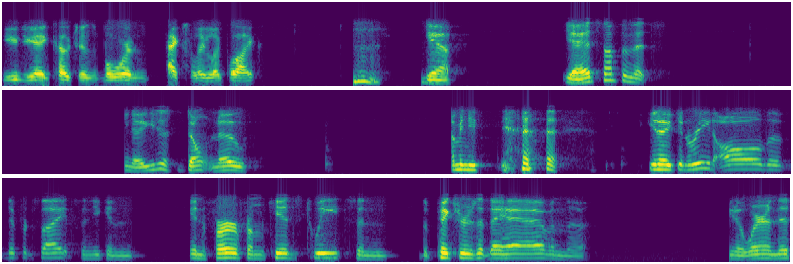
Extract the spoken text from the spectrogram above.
UGA coaches board actually look like. Hmm. Yeah. Yeah, it's something that's you know, you just don't know I mean you you know, you can read all the different sites and you can infer from kids' tweets and the pictures that they have and the you know, wearing this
